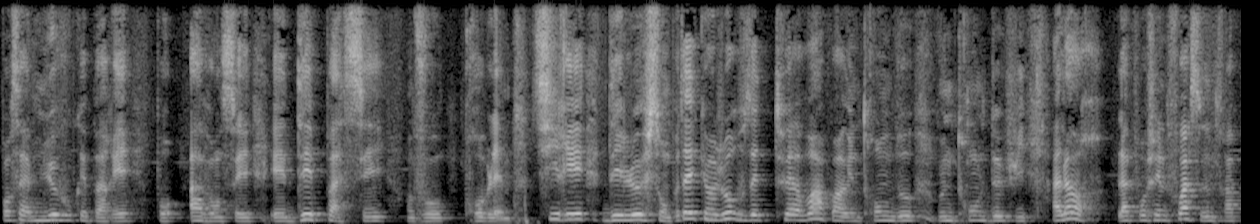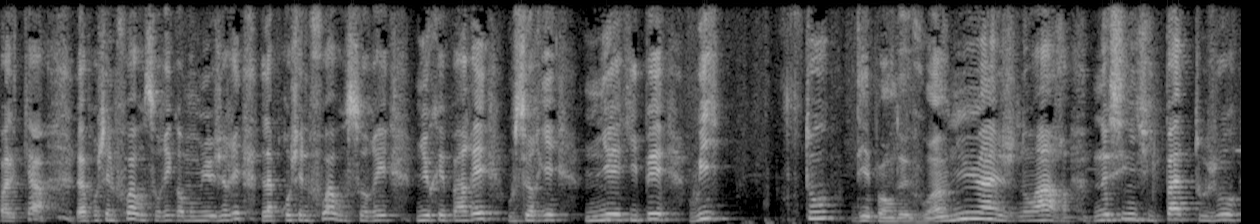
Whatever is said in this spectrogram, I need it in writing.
pensez à mieux vous préparer pour avancer et dépasser vos problèmes. Tirez des leçons. Peut-être qu'un jour vous êtes fait avoir par une trompe d'eau ou une trompe de pluie. Alors, la prochaine fois, ce ne sera pas le cas. La prochaine fois, vous saurez comment mieux gérer. La prochaine fois, vous serez mieux préparé, vous seriez mieux équipé. Oui, tout dépend de vous. Un nuage noir ne signifie pas toujours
